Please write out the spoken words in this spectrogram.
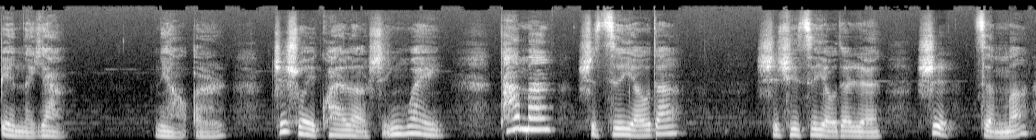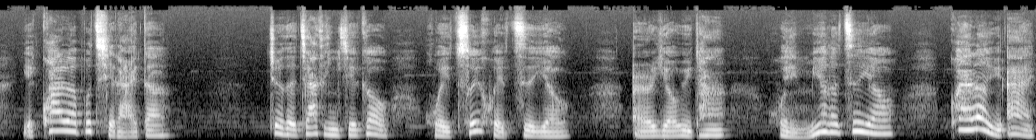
变了样。鸟儿之所以快乐，是因为他们是自由的。失去自由的人是怎么也快乐不起来的。旧的家庭结构。会摧毁自由，而由于它毁灭了自由，快乐与爱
